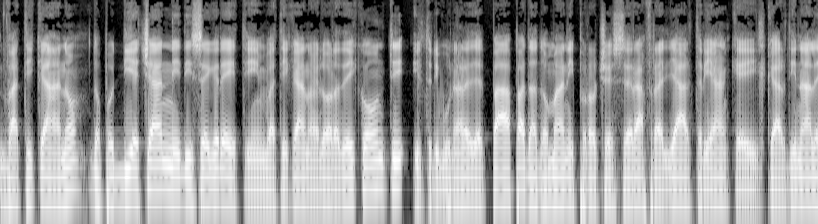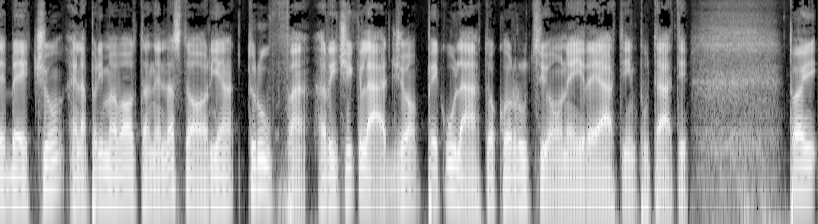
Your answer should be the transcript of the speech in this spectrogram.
Vaticano. Dopo dieci anni di segreti in Vaticano è l'ora dei conti. Il Tribunale del Papa da domani processerà fra gli altri anche il cardinale Becciu. È la prima volta nella storia truffa, riciclaggio, peculato, corruzione i reati imputati. Poi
